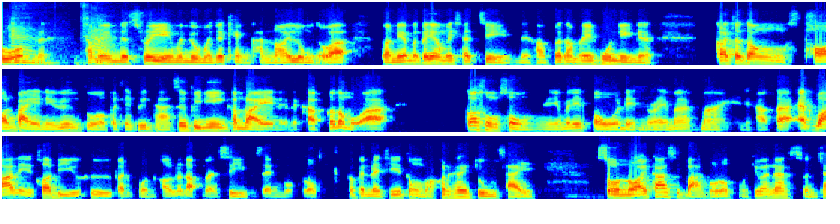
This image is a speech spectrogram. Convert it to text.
รวมนะอ่าทำให้ค่ะอินดัสทรีเองมันดูเหมือนจะแข่งขันน้อยลง แต่ว่าตอนนี้มันก็ยังไม่ชัดเจนนะครับ ก็ทำให้หุ้นเองเนี่ย ก็จะต้องสะท้อนไปในเรื่องตัวปัจจัยพื้นฐาน ซึ่งปีนี้เองกำไรเนี่ยนะครับ ก็ต้องบอกว่า ก็ทรงๆยังไม่ได้โตเด่นอะไรมากมายนะครับ แต่ a d v a n c e เนี่ยข้อดีก็คือปันผลเขาระดับมัน4%บวกลบ ก็เป็นอะไรที่ต้องบอกค่อนข้างจูงใจโซน190บาทบวกลบผมคิดว่าน่าสนใจ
